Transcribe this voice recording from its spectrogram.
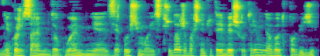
nie korzystałem dogłębnie z jakości mojej sprzedaży? Właśnie tutaj wyszło terminowe odpowiedzi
